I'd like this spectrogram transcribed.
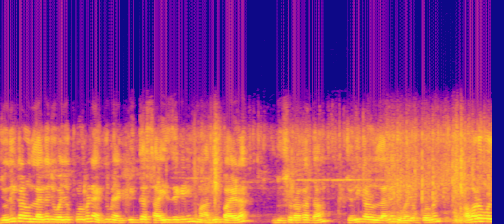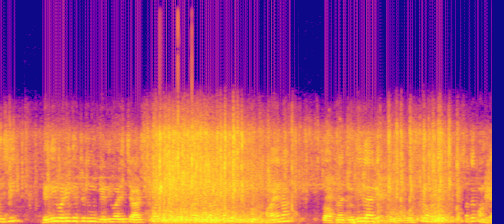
যদি কারোর লাগে যোগাযোগ করবেন, একদম এক বিদ্যা সাইজ দেখে নিন, মাদি পায়রা, দুশো টাকা দাম। যদি কারোর লাগে যোগাযোগ করবেন। আবারও বলছি ডেলিভারি ক্ষেত্রে কিন্তু ডেলিভারি চার্জ করে হয় না। তো আপনার যদি লাগে, অবশ্যই আমাদের সাথে কন্ট্যাক্ট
